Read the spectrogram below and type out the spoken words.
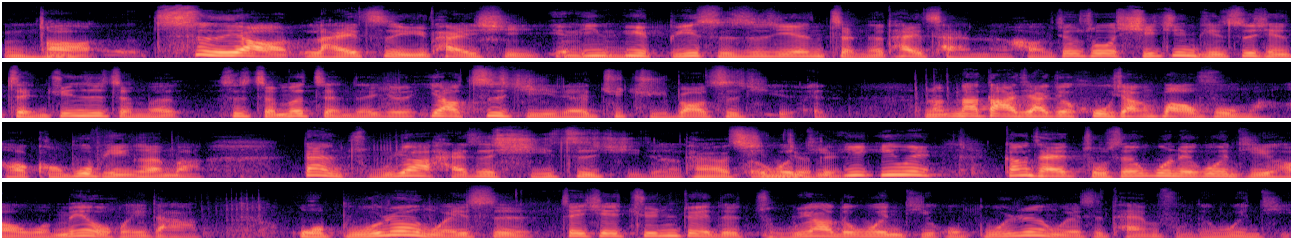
嗯啊，次要来自于派系，因因为彼此之间整得太惨了，好，就是说习近平之前整军是怎么是怎么整的，就是要自己人去举报自己人，那那大家就互相报复嘛，好，恐怖平衡嘛，但主要还是习自己的他要问题，因因为刚才主持人问了一个问题哈，我没有回答。我不认为是这些军队的主要的问题，我不认为是贪腐的问题，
